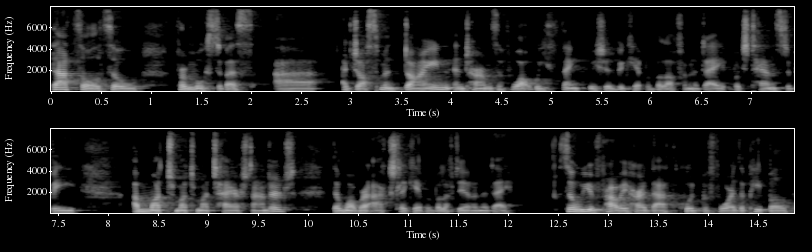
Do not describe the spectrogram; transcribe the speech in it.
that's also for most of us uh, adjustment down in terms of what we think we should be capable of in a day, which tends to be a much, much, much higher standard than what we're actually capable of doing in a day. So you've probably heard that quote before that people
